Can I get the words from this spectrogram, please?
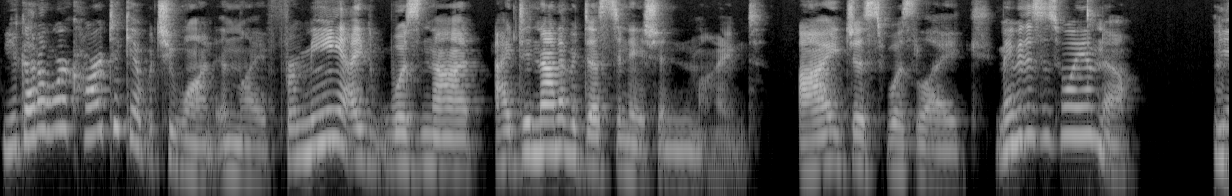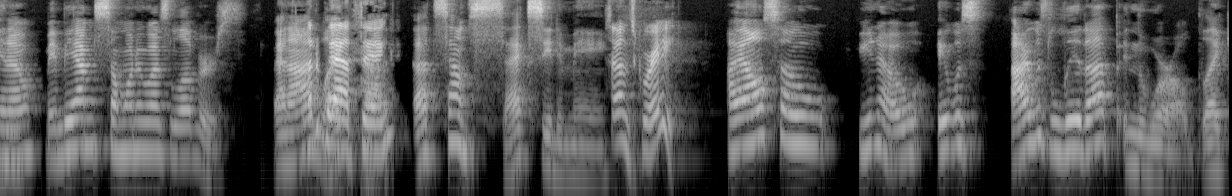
you got to work hard to get what you want in life. For me, I was not, I did not have a destination in mind. I just was like, maybe this is who I am now. You Mhm. know, maybe I'm someone who has lovers. And I Not a like bad that. thing. That sounds sexy to me. Sounds great. I also, you know, it was I was lit up in the world. Like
